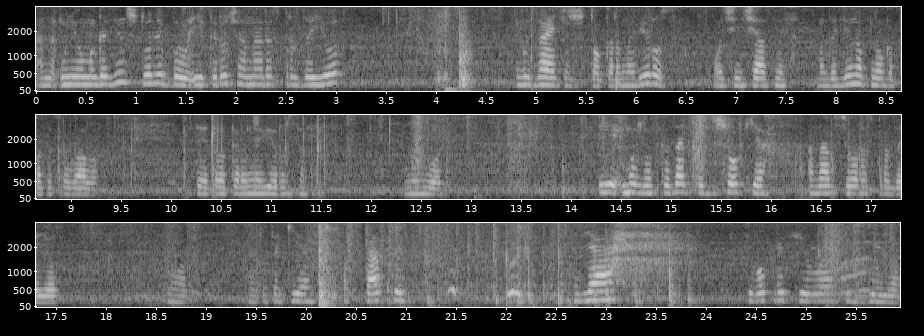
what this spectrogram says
Она, у нее магазин, что ли, был. И, короче, она распродает. Вы знаете, что коронавирус. Очень частных магазинов много позакрывало из-за этого коронавируса. Ну вот. И можно сказать, по дешевке она все распродает. Вот. Это такие подставки для всего красивого изделия.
